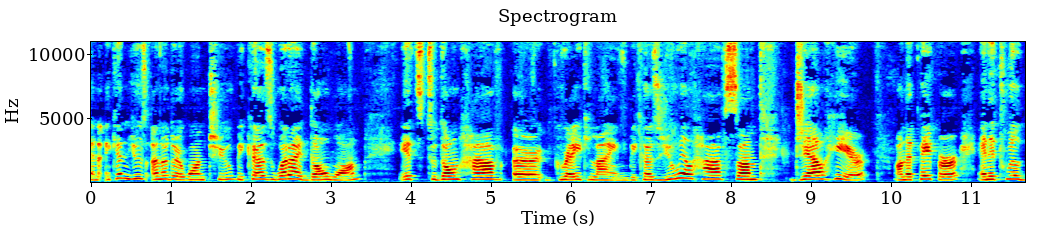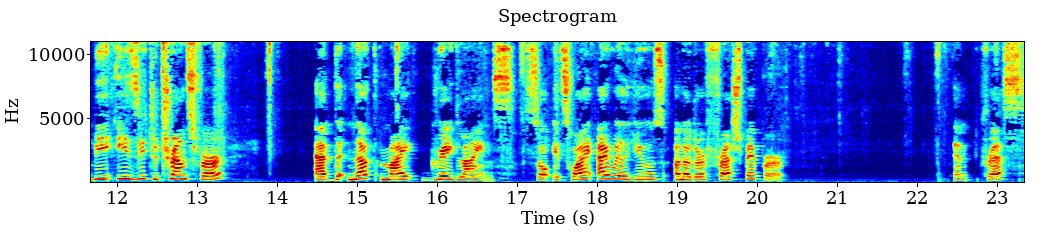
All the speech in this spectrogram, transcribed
and I can use another one too, because what I don't want it's to don't have a great line because you will have some gel here on a paper and it will be easy to transfer at the, not my grade lines. So it's why I will use another fresh paper and press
